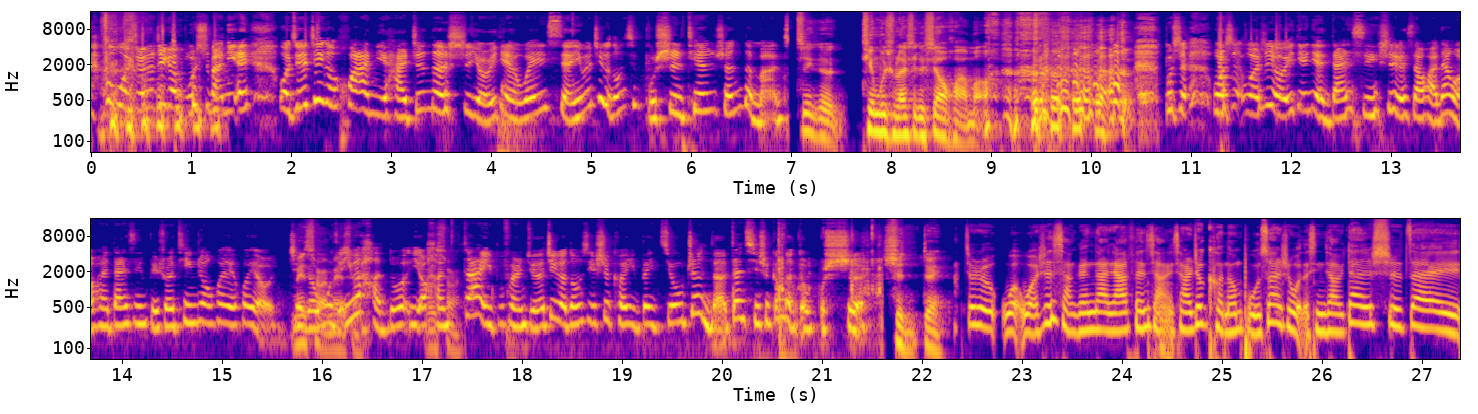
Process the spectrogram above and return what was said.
我觉得这个不是吧？你哎，我觉得这个话你还真的是有一点危险，因为这个东西不。是天生的嘛？这个。听不出来是个笑话吗？不是，我是我是有一点点担心是个笑话，但我会担心，比如说听众会会有这个误解，因为很多有很大一部分人觉得这个东西是可以被纠正的，但其实根本都不是。是，对，就是我我是想跟大家分享一下，就可能不算是我的性教育，但是在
